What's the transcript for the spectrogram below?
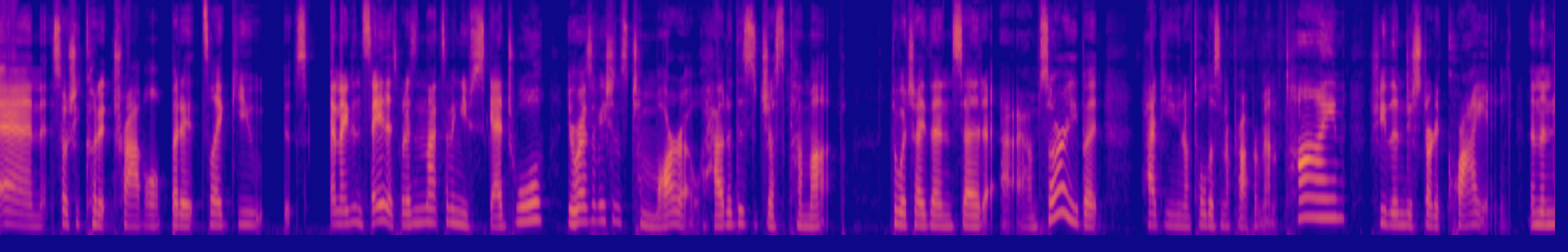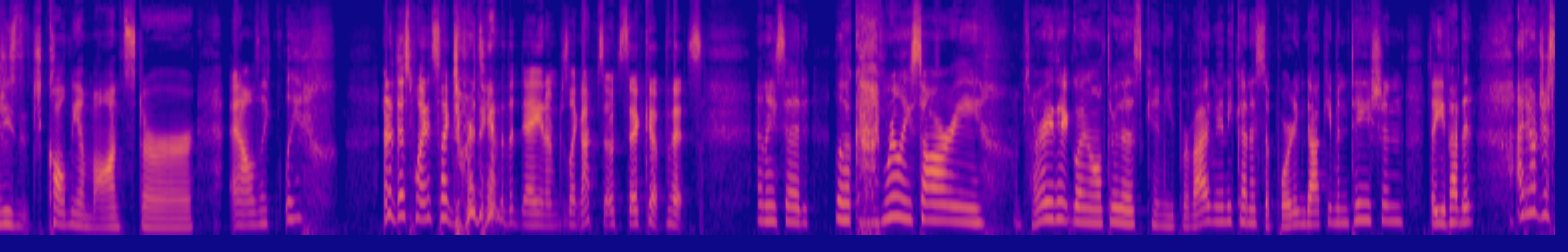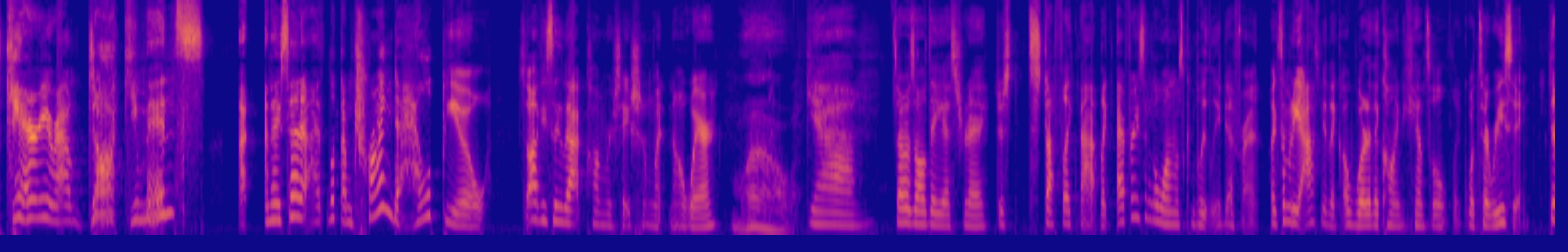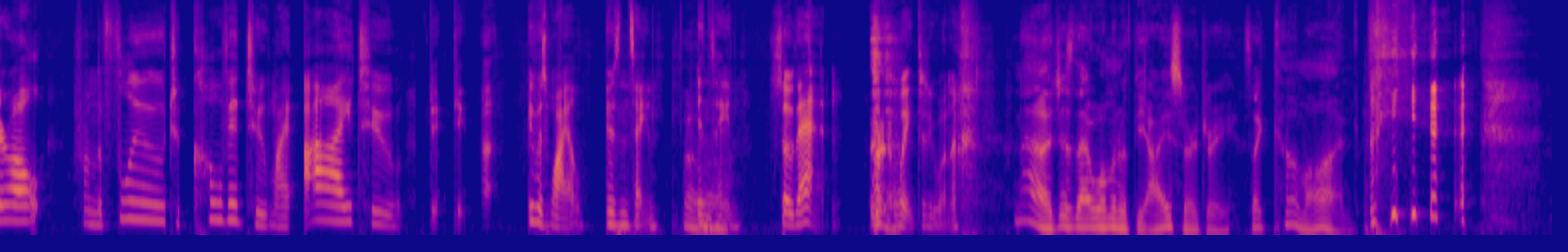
and so she couldn't travel. But it's like you, it's, and I didn't say this, but isn't that something you schedule? Your reservation's tomorrow. How did this just come up? To which I then said, I- I'm sorry, but had you, you know, told us in a proper amount of time. She then just started crying. And then she called me a monster. And I was like, Lady. And at this point, it's like toward the end of the day, and I'm just like, I'm so sick of this. And I said, Look, I'm really sorry. I'm sorry that you're going all through this. Can you provide me any kind of supporting documentation that you've had that I don't just carry around documents? I, and I said, I, Look, I'm trying to help you. So obviously that conversation went nowhere. Wow. Yeah. That was all day yesterday. Just stuff like that. Like every single one was completely different. Like somebody asked me, like, oh, what are they calling to cancel? Like, what's their reasoning? They're all from the flu to COVID to my eye to. uh, it was wild. It was insane. Oh. Insane. So then. wait, did you want to? No, just that woman with the eye surgery. It's like, come on.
